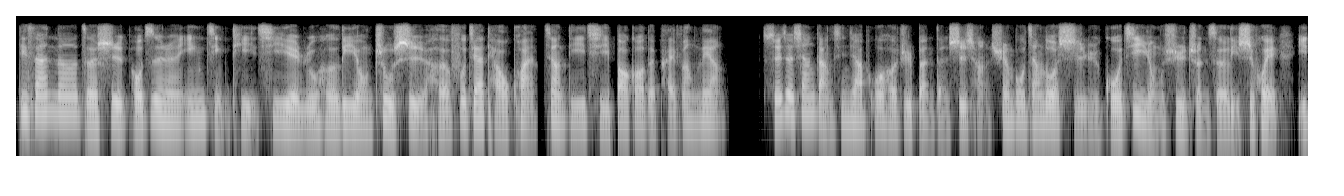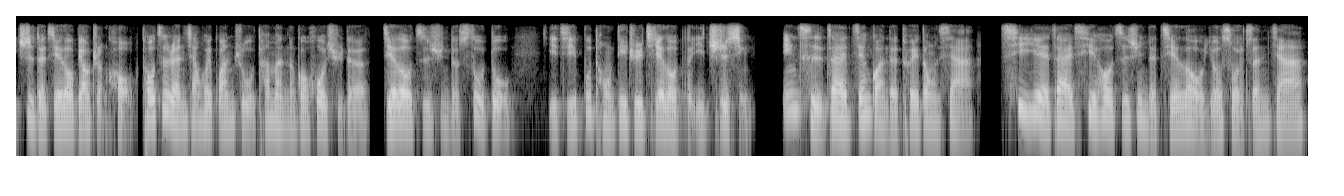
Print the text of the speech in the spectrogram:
第三呢，则是投资人应警惕企业如何利用注释和附加条款降低其报告的排放量。随着香港、新加坡和日本等市场宣布将落实与国际永续准则理事会一致的揭露标准后，投资人将会关注他们能够获取的揭露资讯的速度，以及不同地区揭露的一致性。因此，在监管的推动下，企业在气候资讯的揭露有所增加。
